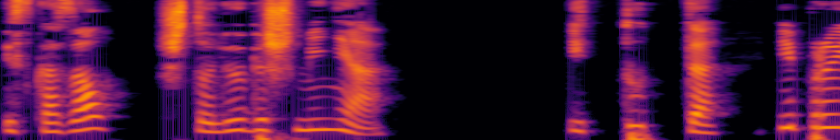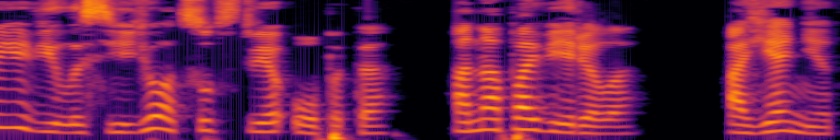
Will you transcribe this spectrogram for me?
и сказал, что любишь меня. И тут-то и проявилось ее отсутствие опыта. Она поверила, а я нет.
